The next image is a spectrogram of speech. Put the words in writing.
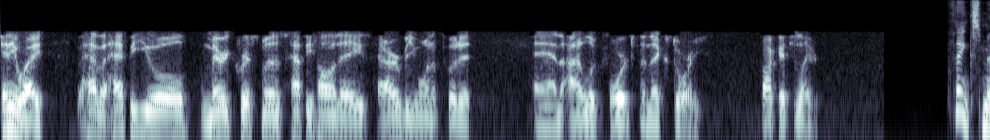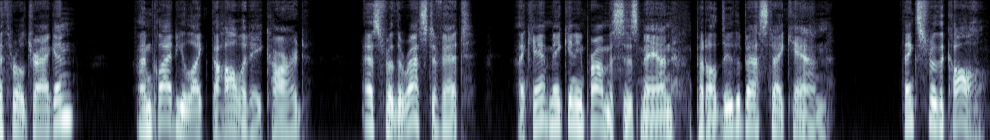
Anyway, have a happy Yule, Merry Christmas, Happy Holidays, however you want to put it, and I look forward to the next story. Talk at you later. Thanks, Mithril Dragon. I'm glad you liked the holiday card. As for the rest of it, I can't make any promises, man, but I'll do the best I can. Thanks for the call.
